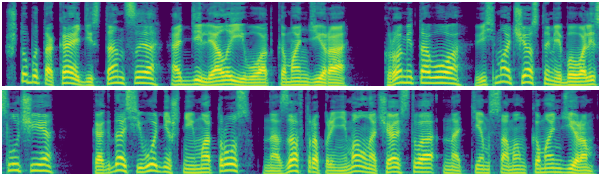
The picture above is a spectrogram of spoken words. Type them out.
чтобы такая дистанция отделяла его от командира. Кроме того, весьма частыми бывали случаи, когда сегодняшний матрос на завтра принимал начальство над тем самым командиром,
